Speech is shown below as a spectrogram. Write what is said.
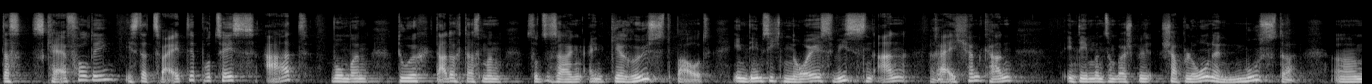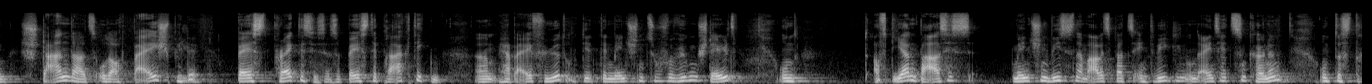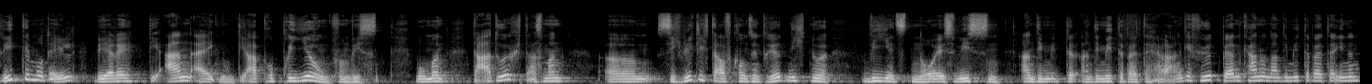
Das Scaffolding ist der zweite Prozessart, wo man durch, dadurch, dass man sozusagen ein Gerüst baut, in dem sich neues Wissen anreichern kann, indem man zum Beispiel Schablonen, Muster, ähm, Standards oder auch Beispiele, Best Practices, also beste Praktiken ähm, herbeiführt und den Menschen zur Verfügung stellt und auf deren Basis Menschen Wissen am Arbeitsplatz entwickeln und einsetzen können. Und das dritte Modell wäre die Aneignung, die Appropriierung von Wissen, wo man dadurch, dass man sich wirklich darauf konzentriert, nicht nur wie jetzt neues Wissen an die, an die Mitarbeiter herangeführt werden kann und an die MitarbeiterInnen,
